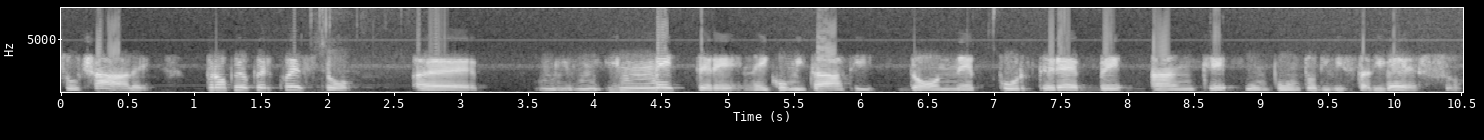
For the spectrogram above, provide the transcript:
sociale. Proprio per questo eh, immettere nei comitati donne porterebbe anche un punto di vista diverso.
